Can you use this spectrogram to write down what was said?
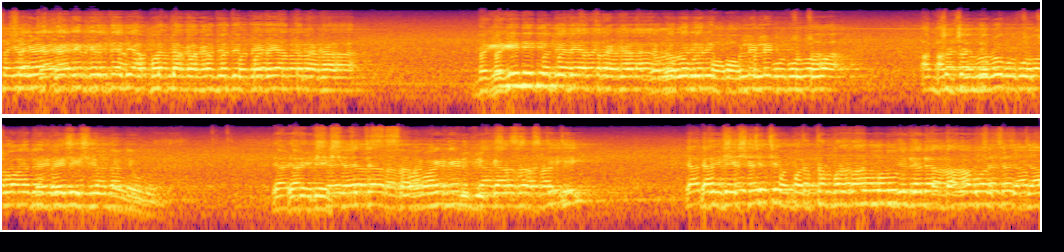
सगळ्या कार्यकर्त्यांनी आपापल्या भागामध्ये पदयात्रा काढा भगिनी पदयात्रा काढा घरोघरी पॉम्पलेट पोहोचवा आमचा निरोप पोहोचवा धैर्यशीलता निवडून. या देशाच्या सर्वांगीण विकासासाठी या देशाचे पंतप्रधान म्हणून गेल्या दहा वर्षात ज्या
